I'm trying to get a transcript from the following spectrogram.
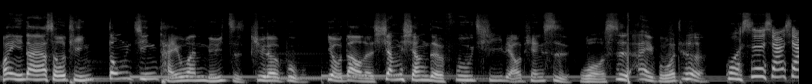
欢迎大家收听东京台湾女子俱乐部，又到了香香的夫妻聊天室。我是艾伯特，我是香香。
